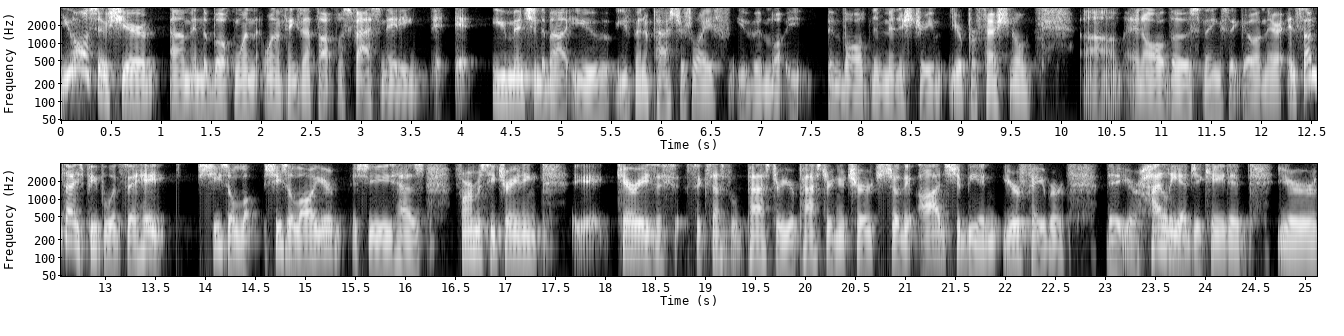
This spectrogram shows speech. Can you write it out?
You also share um, in the book one one of the things I thought was fascinating. It, it, you mentioned about you you've been a pastor's wife you've been involved in ministry you're professional um, and all those things that go in there and sometimes people would say hey she's a she's a lawyer. She has pharmacy training. Carey's a successful pastor. You're pastoring a church, so the odds should be in your favor. That you're highly educated, you're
